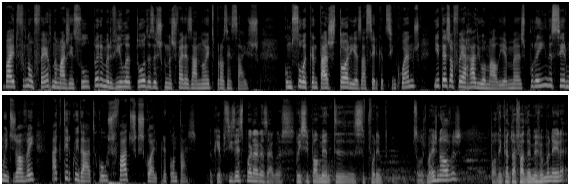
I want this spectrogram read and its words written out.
vai de Fernão Ferro, na margem sul, para Marvila todas as segundas-feiras à noite para os ensaios. Começou a cantar histórias há cerca de 5 anos e até já foi à Rádio Amália, mas por ainda ser muito jovem, há que ter cuidado com os fados que escolhe para contar. O que é preciso é separar as águas, principalmente se forem pessoas mais novas, podem cantar fado da mesma maneira.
